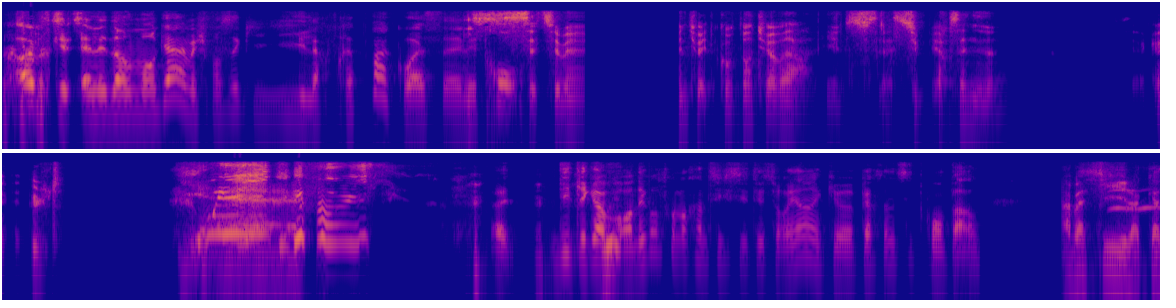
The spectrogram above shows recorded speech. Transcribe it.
Ah, parce qu'elle est dans le manga, mais je pensais qu'il la referait pas, quoi. C'est, elle est trop. Cette semaine, tu vas être content, tu vas voir. Il y a une la super scène, c'est la catapulte. Oui, oui. Euh, dites les gars, Oui. vous vous rendez compte qu'on est en train de s'exciter sur rien et que personne sait de quoi on parle? Ah bah si, la, cat-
